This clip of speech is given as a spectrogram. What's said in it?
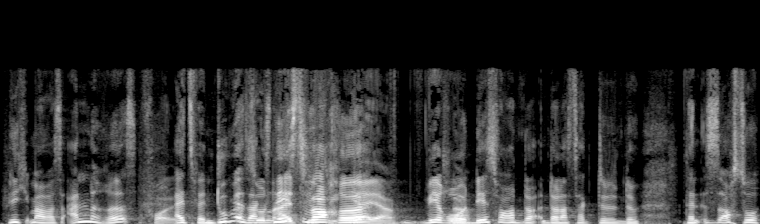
finde ich immer was anderes, Voll. als wenn du mir So sagst, ein nächste Woche, ja, ja, Vero, klar. nächste Woche Don- Donnerstag, dann ist es auch so,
